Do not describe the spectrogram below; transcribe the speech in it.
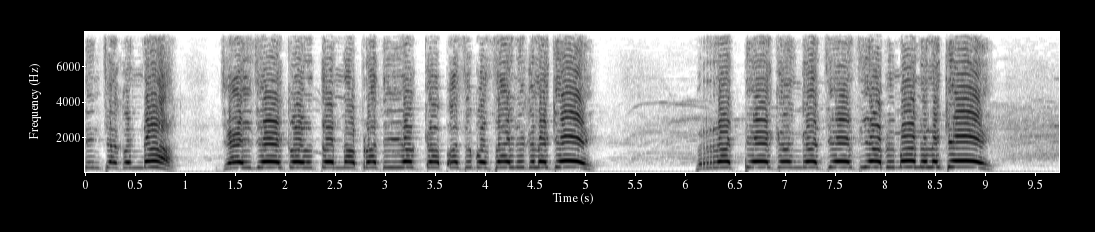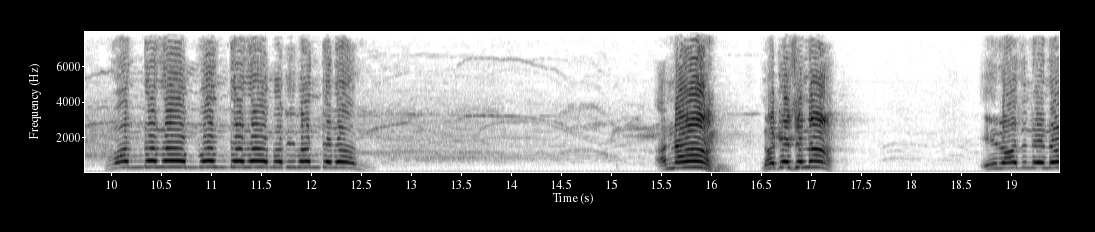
దించకుండా జై జై కొడుతున్న ప్రతి ఒక్క పసుపు సైనికులకి ప్రత్యేకంగా చేసి అభిమానులకి వందనం వందనం అభివందనం. అన్నా లోకేష్ అన్నా ఈరోజు నేను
